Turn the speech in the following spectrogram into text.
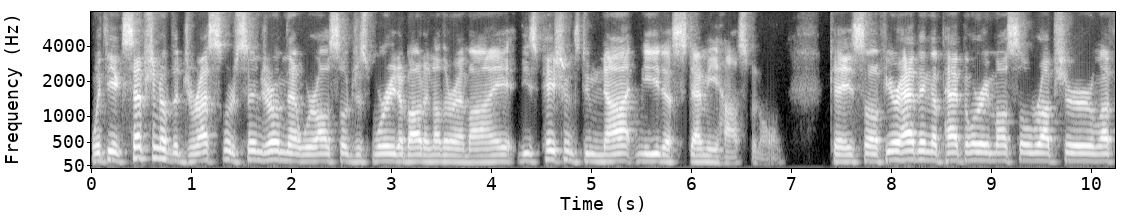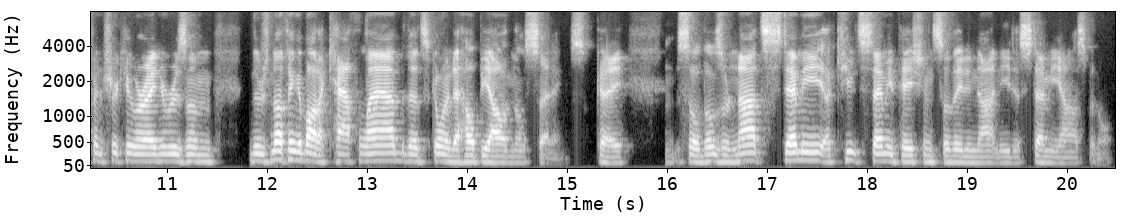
with the exception of the Dressler syndrome that we're also just worried about another MI, these patients do not need a STEMI hospital. Okay, so if you're having a papillary muscle rupture, left ventricular aneurysm, there's nothing about a cath lab that's going to help you out in those settings. Okay, so those are not STEMI, acute STEMI patients, so they do not need a STEMI hospital.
